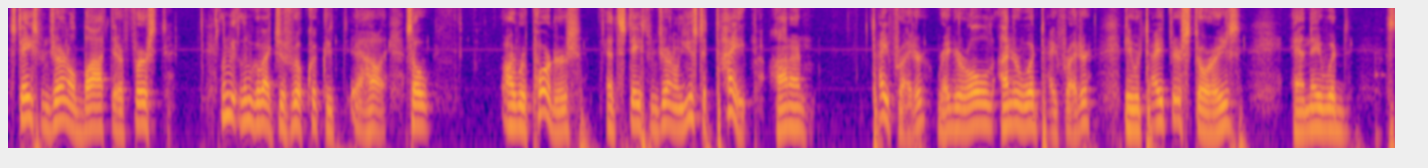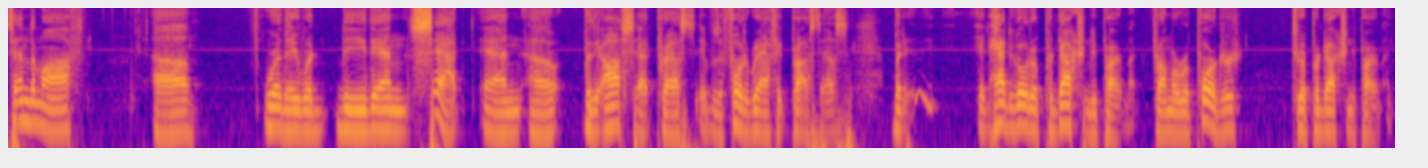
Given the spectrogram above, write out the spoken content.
Statesman Journal bought their first. Let me let me go back just real quickly. How so? Our reporters at Statesman Journal used to type on a typewriter, regular old Underwood typewriter. They would type their stories, and they would send them off, uh, where they would be then set and uh, with the offset press. It was a photographic process, but it, it had to go to a production department from a reporter to a production department.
